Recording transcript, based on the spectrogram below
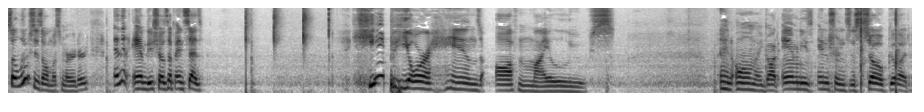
So Luz is almost murdered, and then Amity shows up and says, "Keep your hands off my Luz." And oh my god, Amity's entrance is so good.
